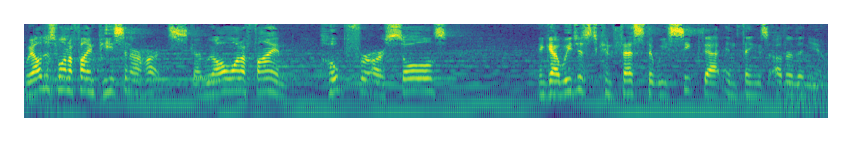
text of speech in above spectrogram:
We all just want to find peace in our hearts. God, we all want to find hope for our souls and God, we just confess that we seek that in things other than you.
